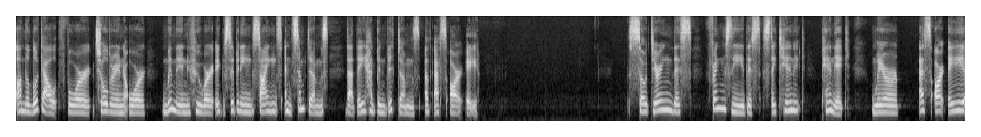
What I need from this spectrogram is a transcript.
on the lookout for children or women who were exhibiting signs and symptoms that they had been victims of SRA. So during this frenzy, this satanic panic, where SRA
